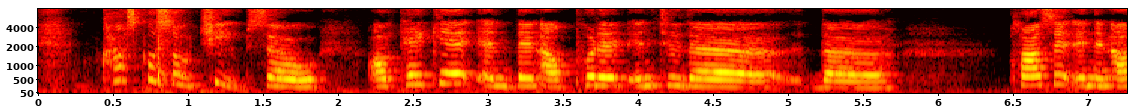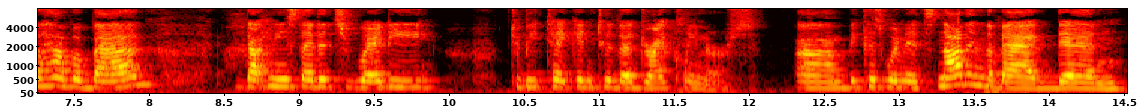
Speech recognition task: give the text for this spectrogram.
Costco's so cheap. So I'll take it and then I'll put it into the the closet and then I'll have a bag. That means that it's ready to be taken to the dry cleaners. Um, because when it's not in the bag, then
